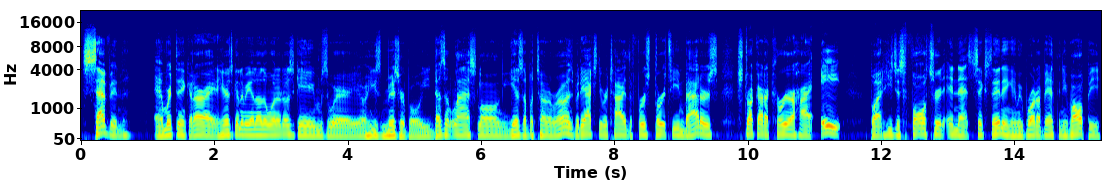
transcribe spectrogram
seven, and we're thinking, all right, here's going to be another one of those games where you know he's miserable. He doesn't last long. He gives up a ton of runs, but he actually retired the first 13 batters, struck out a career high eight but he just faltered in that sixth inning. And we brought up Anthony Volpe.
